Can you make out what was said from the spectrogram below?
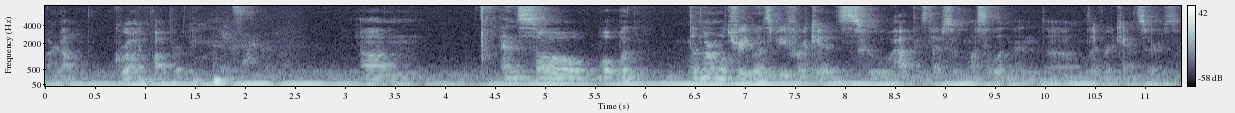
are not growing properly. Exactly. Um, and so, what would the normal treatments be for kids who have these types of muscle and, and um, liver cancers?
